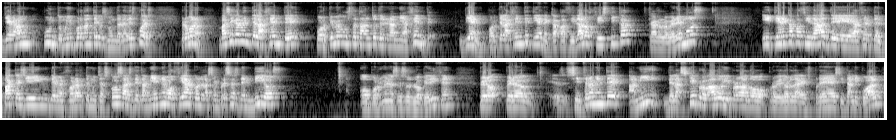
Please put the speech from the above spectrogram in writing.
llegará un punto muy importante que os contaré después. Pero bueno, básicamente la gente, ¿por qué me gusta tanto tener a mi agente? Bien, porque la gente tiene capacidad logística, claro, lo veremos, y tiene capacidad de hacerte el packaging, de mejorarte muchas cosas, de también negociar con las empresas de envíos, o por lo menos eso es lo que dicen, pero, pero eh, sinceramente a mí, de las que he probado, y he probado proveedor de AliExpress y tal y cual,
